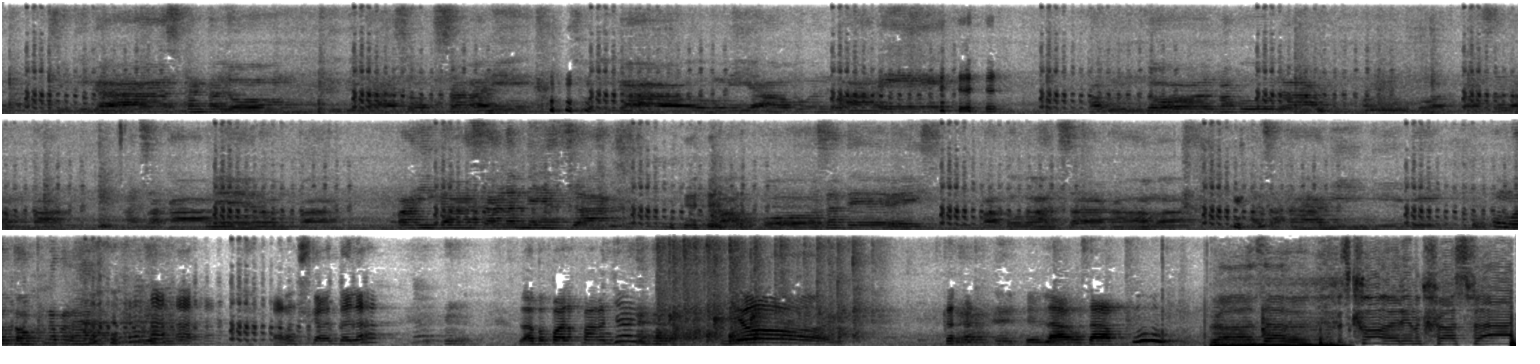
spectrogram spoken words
Sitigas ng talong, ipinasok sa mani. Sumigaw, humiyaw, kunwari. Pabundol, patulak, pagupot pa sa lampak, at saka meron pa pahiga sa lamesa, paupo sa terrace, patungad sa kama, at saka gigiling, pumutok na pala. Parang skandal ah. Labang palakpakan dyan. Yun! Yun lang. What's up? Woo! brother. That's caught in the crossfire.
